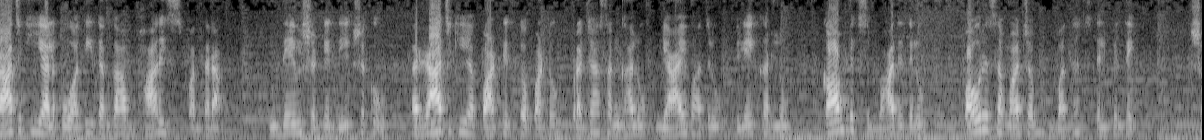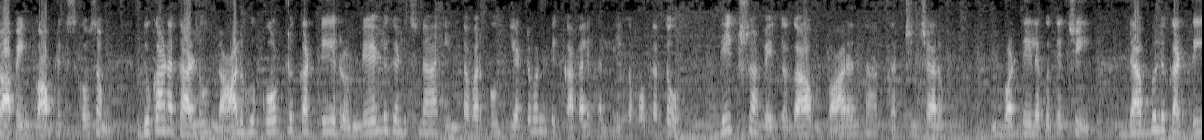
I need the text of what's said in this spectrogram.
రాజకీయాలకు అతీతంగా భారీ స్పందన. దేవిశెట్టి దీక్షకు రాజకీయ పార్టీలతో పాటు ప్రజా సంఘాలు న్యాయవాదులు విలేకరులు కాంప్లెక్స్ బాధితులు పౌర సమాజం మద్దతు తెలిపింది. షాపింగ్ కాంప్లెక్స్ కోసం దుకాణదారులు నాలుగు కోట్లు కట్టి రెండేళ్ళు గడిచినా ఇంతవరకు ఎటువంటి కదలిక లేకపోవడంతో దీక్షా వేగంగా వారంతా గర్జించారు. వడ్డీలకు తెచ్చి డబ్బులు కట్టి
